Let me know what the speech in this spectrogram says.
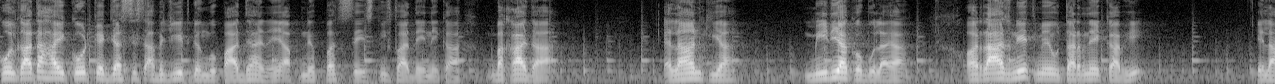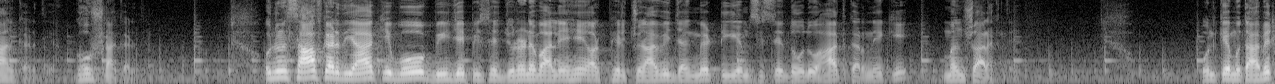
कोलकाता हाई कोर्ट के जस्टिस अभिजीत गंगोपाध्याय ने अपने पद से इस्तीफा देने का बकायदा ऐलान किया, मीडिया को बुलाया और राजनीति में उतरने का भी ऐलान कर दिया, घोषणा कर दी। उन्होंने साफ़ कर दिया कि वो बीजेपी से जुड़ने वाले हैं और फिर चुनावी जंग में टीएमसी से दो दो हाथ करने की मंशा रखते हैं। उनके मुताबिक,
